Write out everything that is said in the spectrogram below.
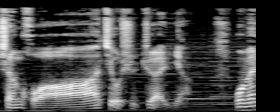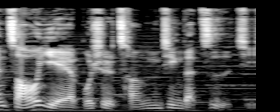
生活就是这样。我们早也不是曾经的自己。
